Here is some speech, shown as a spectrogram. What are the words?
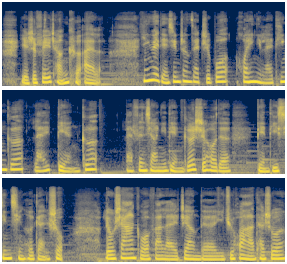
”也是非常可爱了。音乐点心正在直播，欢迎你来听歌、来点歌、来分享你点歌时候的点滴心情和感受。流沙给我发来这样的一句话，他说：“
